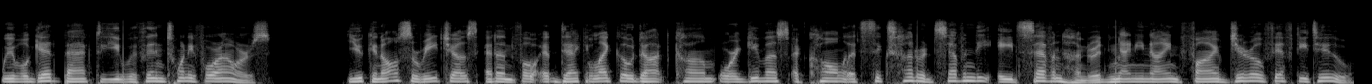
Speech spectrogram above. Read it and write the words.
We will get back to you within 24 hours. You can also reach us at info at decaleco.com or give us a call at 678 799 5052.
